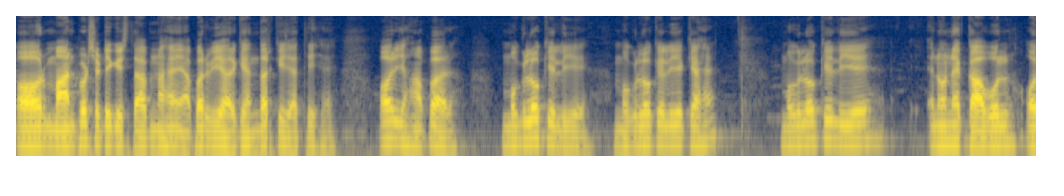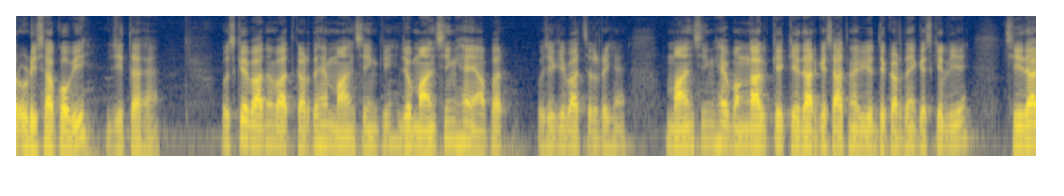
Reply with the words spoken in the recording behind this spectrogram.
और मानपुर सिटी की स्थापना है यहाँ पर बिहार के अंदर की जाती है। और यहाँ पर मुग़लों के लिए, मुग़लों के लिए क्या है? मुग़लों के लिए इन्होंने काबुल और उड़ीसा को भी जीता है। उसके बाद में बात करते हैं मानसिंह की। जो मानसिंह है यहाँ पर, उसी की बात चल रही है। मानसिंह है बंगाल के केदार के साथ में भी युद्ध करते हैं किसके लिए? शीला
